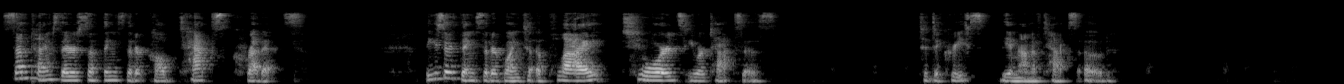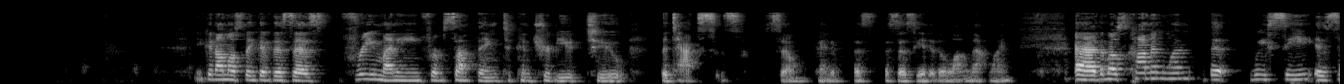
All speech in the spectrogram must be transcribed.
sometimes there are some things that are called tax credits. These are things that are going to apply towards your taxes to decrease the amount of tax owed. You can almost think of this as free money from something to contribute to the taxes. So, kind of associated along that line. Uh, the most common one that we see is,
